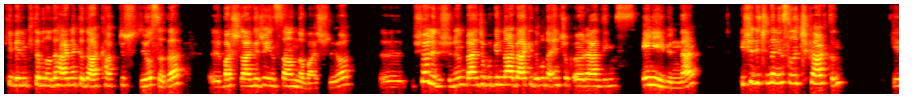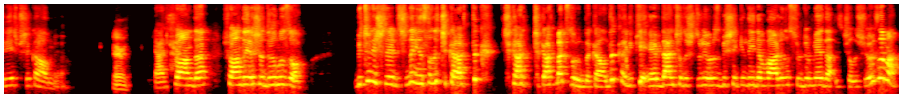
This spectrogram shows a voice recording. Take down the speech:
Ki benim kitabın adı her ne kadar kaktüs diyorsa da e, başlangıcı insanla başlıyor. E, şöyle düşünün, bence bugünler belki de bunu en çok öğrendiğimiz en iyi günler. İşin içinden insanı çıkartın, geriye hiçbir şey kalmıyor. Evet. Yani şu anda şu anda yaşadığımız o. Bütün işlerin içinden insanı çıkarttık. Çıkart, çıkartmak zorunda kaldık. Hani ki evden çalıştırıyoruz bir şekilde yine varlığını sürdürmeye de çalışıyoruz ama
